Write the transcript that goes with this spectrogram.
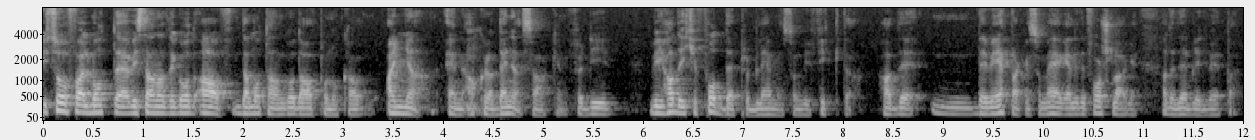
i så fall måtte, Hvis han hadde gått av, da måtte han gått av på noe annet enn akkurat denne saken. Fordi vi hadde ikke fått det problemet som vi fikk da. Hadde mm, det vedtaket som jeg, eller det forslaget, hadde det blitt vedtatt.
